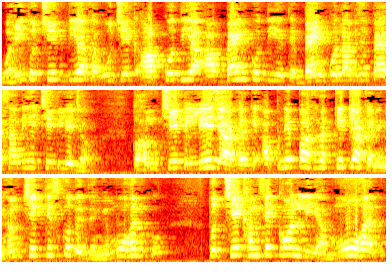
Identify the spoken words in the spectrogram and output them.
वही तो चेक दिया था, वो चेक आपको दिया, आप बैंक को दिए थे। बैंक बोला, अब पैसा नहीं है, चेक ले जाओ। तो हम चेक ले जाकर के अपने पास रख के क्या करेंगे? हम चेक किसको दे देंगे? मोहन को। तो चेक हमसे कौन लिया? मोहन।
